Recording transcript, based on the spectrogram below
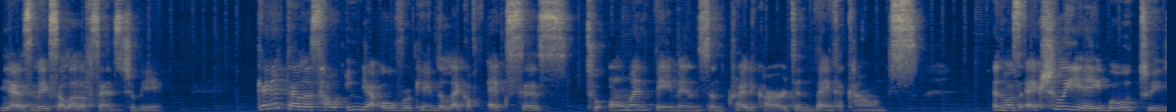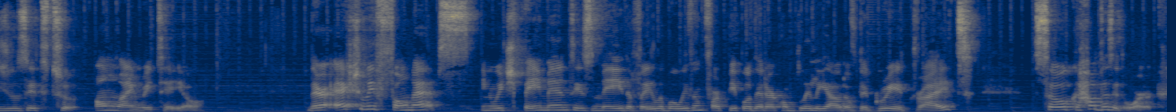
Yes, makes a lot of sense to me. Can you tell us how India overcame the lack of access to online payments and credit cards and bank accounts? And was actually able to use it to online retail. There are actually phone apps in which payment is made available even for people that are completely out of the grid, right? So, how does it work?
